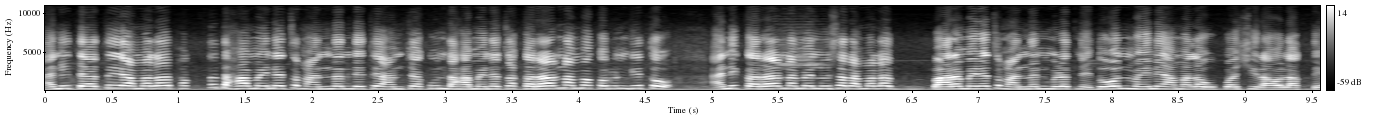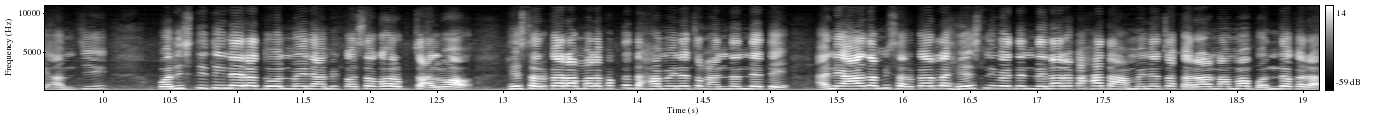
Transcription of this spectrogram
आणि त्यातही आम्हाला फक्त दहा महिन्याचं मानधन देते. आमच्याकडून दहा महिन्याचा करारनामा करून घेतो. आणि करारनाम्यानुसार आम्हाला बारा महिन्याचं मानधन मिळत नाही. दोन महिने आम्हाला उपाशी राहावं लागते. आमची परिस्थिती नाही राहत दोन महिने आम्ही कसं घर चालवावं. हे सरकार आम्हाला फक्त दहा महिन्याचं मानधन देते. आणि आज आम्ही सरकारला हेच निवेदन देणार का हा दहा महिन्याचा करारनामा बंद करा.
